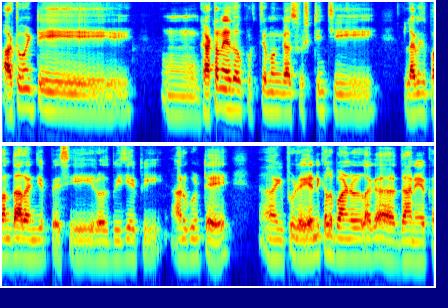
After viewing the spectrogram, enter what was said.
అటువంటి ఘటన ఏదో కృత్రిమంగా సృష్టించి లబ్ధి పొందాలని చెప్పేసి ఈరోజు బీజేపీ అనుకుంటే ఇప్పుడు ఎన్నికల బాండ్లలాగా దాని యొక్క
